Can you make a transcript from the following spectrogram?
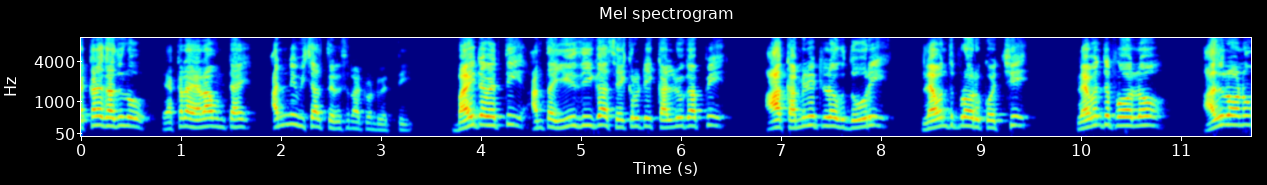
ఎక్కడ గదులు ఎక్కడ ఎలా ఉంటాయి? అన్ని విషయాలు తెలిసినటువంటి వ్యక్తి. బయట వ్యక్తి అంత ఈజీగా సెక్యూరిటీ కళ్ళు కప్పి ఆ కమ్యూనిటీలోకి దూరి లెవెంత్ ఫ్లోర్కి వచ్చి లెవెంత్ ఫ్లోర్లో అదిలోనూ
